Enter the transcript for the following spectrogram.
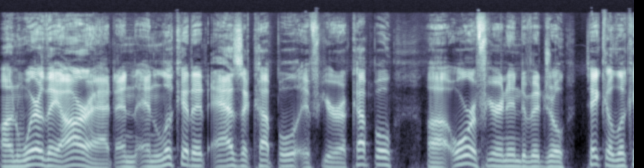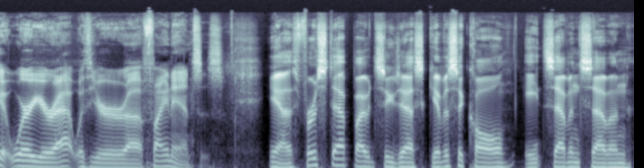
on where they are at and, and look at it as a couple. If you're a couple uh, or if you're an individual, take a look at where you're at with your uh, finances. Yeah, the first step I would suggest give us a call, 877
